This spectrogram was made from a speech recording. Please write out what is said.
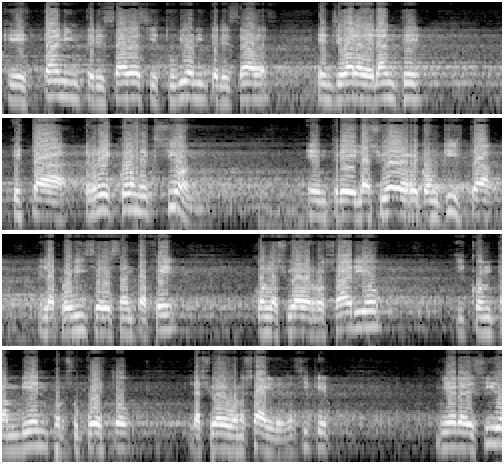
que están interesadas y estuvieron interesadas en llevar adelante esta reconexión entre la ciudad de Reconquista en la provincia de Santa Fe con la ciudad de Rosario y con también, por supuesto, la ciudad de Buenos Aires. Así que muy agradecido,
